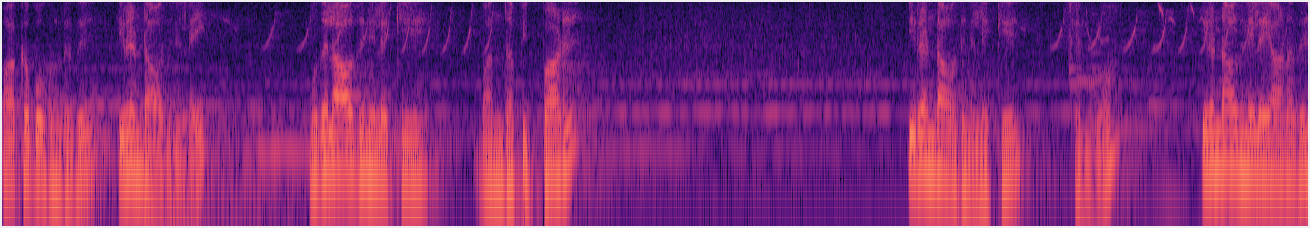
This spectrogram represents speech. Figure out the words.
பார்க்க போகின்றது இரண்டாவது நிலை. முதலாவது நிலைக்கு வந்த பிற்பாடு இரண்டாவது நிலைக்கு செல்வோம். இரண்டாவது நிலையானது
